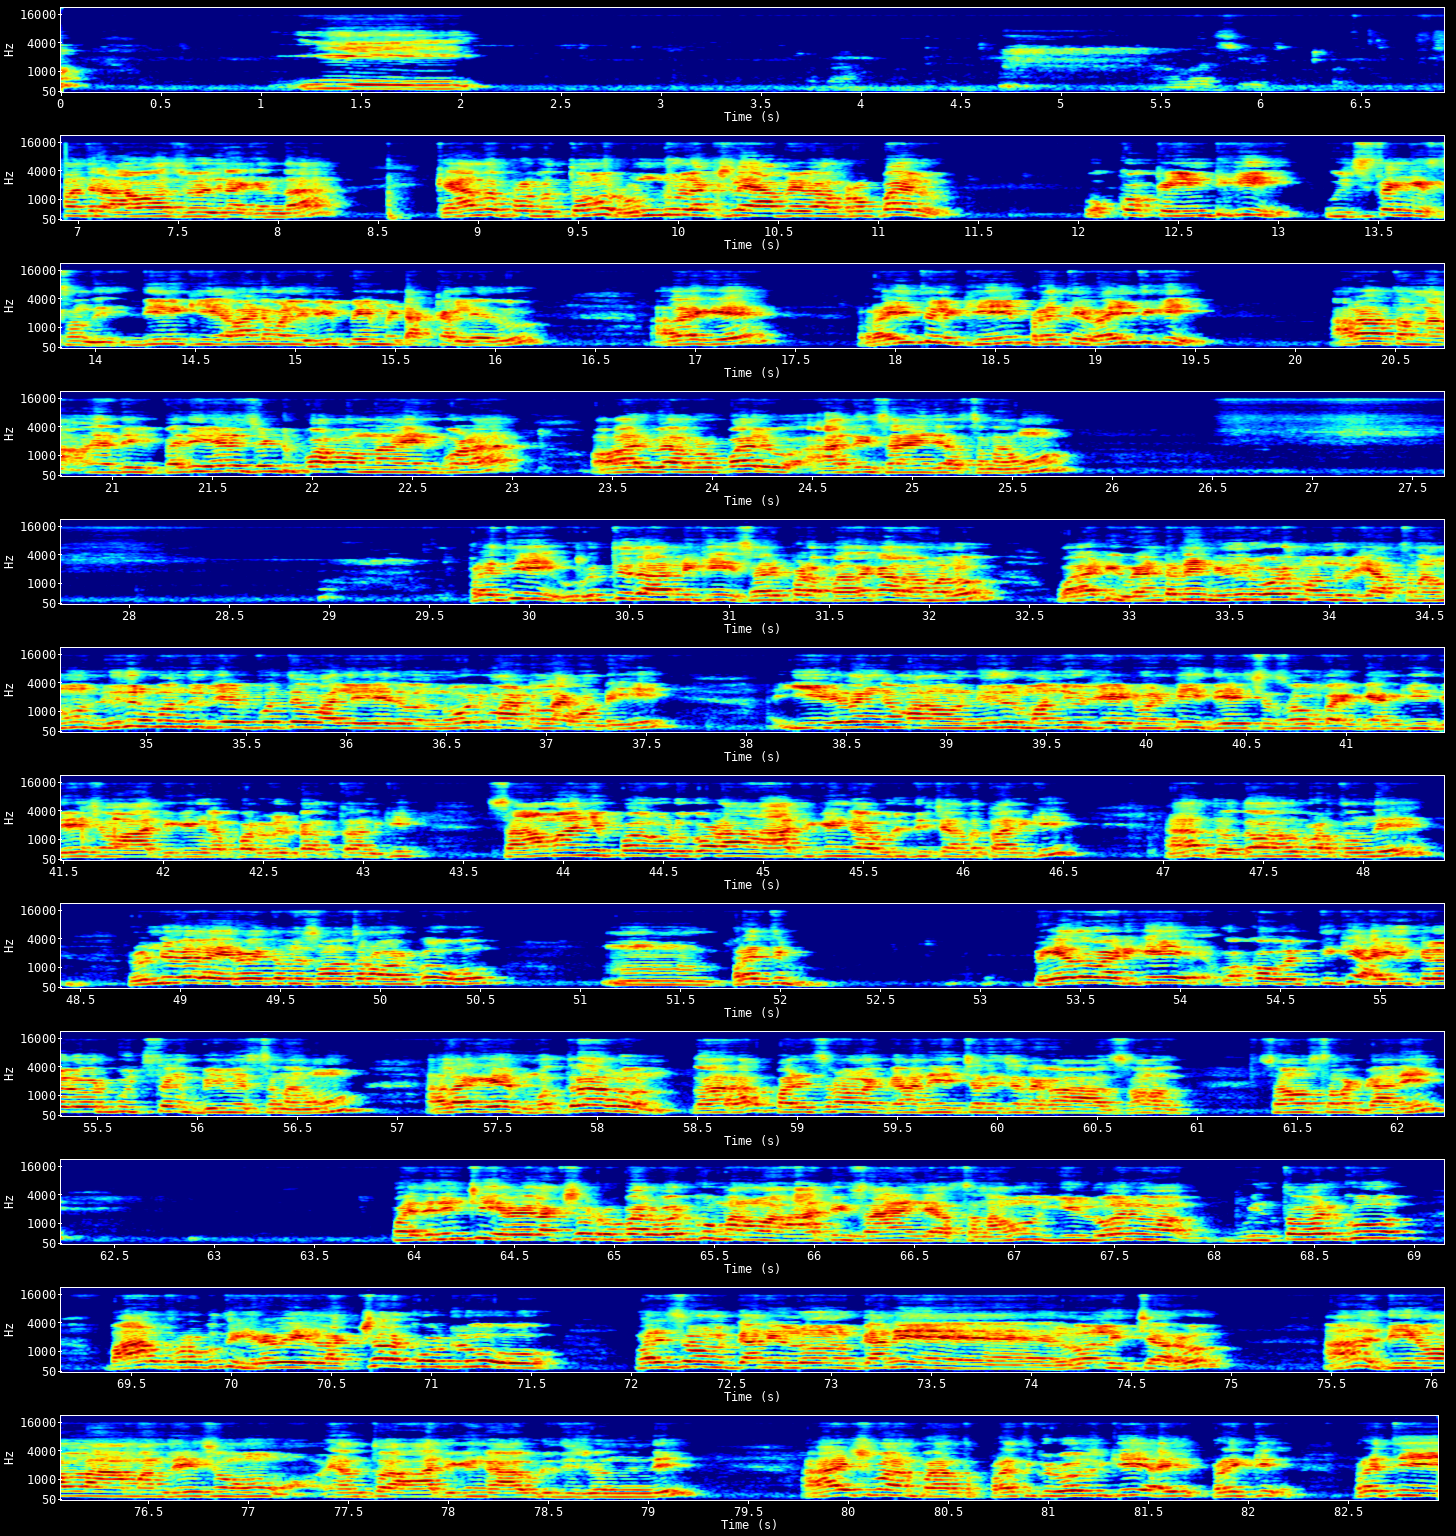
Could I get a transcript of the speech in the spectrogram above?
ఈ ప్రధానమంత్రి ఆవాస్ యోజన కింద కేంద్ర ప్రభుత్వం రెండు లక్షల యాభై వేల రూపాయలు ఒక్కొక్క ఇంటికి ఉచితంగా ఇస్తుంది. దీనికి ఎలాంటి మళ్ళీ రీపేమెంట్ అక్కర్లేదు. అలాగే రైతులకి ప్రతి రైతుకి అర్హత ఉన్న అది పదిహేను సెంటు పొలం ఉన్న ఆయన కూడా ఆరు వేల రూపాయలు ఆర్థిక సాయం చేస్తున్నాము. ప్రతి వృత్తిదారునికి సరిపడ పథకాల అమలు వాటికి వెంటనే నిధులు కూడా మంజూరు చేస్తున్నాము. నిధులు మంజూరు చేయకపోతే వాళ్ళు ఏదో నోటి మాటలాగా ఉంటాయి. ఈ విధంగా మనం నిధులు మంజూరు చేయటువంటి దేశ సౌభాగ్యానికి దేశం ఆర్థికంగా పరుగులు పెట్టడానికి సామాన్య పౌరుడు కూడా ఆర్థికంగా అభివృద్ధి చెందటానికి దోహదపడుతుంది. రెండు వేల ఇరవై తొమ్మిది సంవత్సరం వరకు ప్రతి పేదవాడికి ఒక్కో వ్యక్తికి ఐదు కిలోల వరకు ఉచితంగా బీమిస్తున్నాము అలాగే ముద్రా లోన్ ద్వారా పరిశ్రమలకు కానీ చిన్న చిన్న సం- సంస్థలకు కానీ పది నుంచి ఇరవై లక్షల రూపాయల వరకు మనం ఆర్థిక సహాయం చేస్తున్నాము. ఈ లోన్ ఇంతవరకు భారత ప్రభుత్వం ఇరవై లక్షల కోట్లు పరిశ్రమలకు కానీ లోన్లకు కానీ లోన్లు ఇచ్చారు. దీనివల్ల మన దేశం ఎంతో ఆర్థికంగా అభివృద్ధి చెందింది. ఆయుష్మాన్ భారత్ ప్రతి రోజుకి ఐ- ప్రతి ప్రతి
